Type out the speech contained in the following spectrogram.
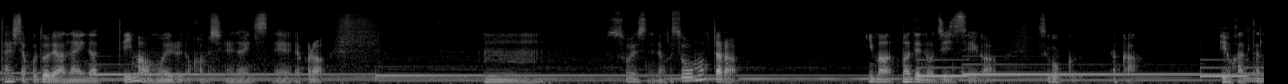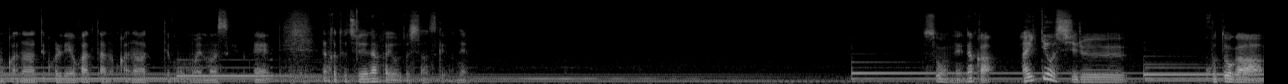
大したことではないなって今思えるのかもしれないですね。だからうんそうですね。なんかそう思ったら今までの人生がすごくなんか良かったのかなってこれで良かったのかなっても思いますけどね。なんか途中で何か言おうとしたんですけどね。そうね。なんか相手を知ることが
